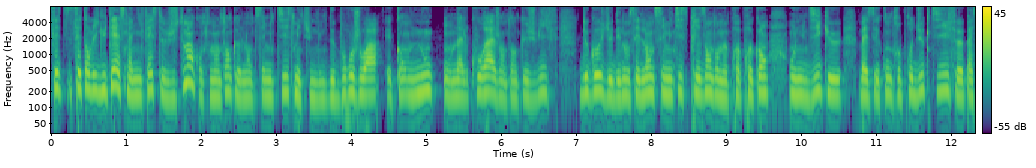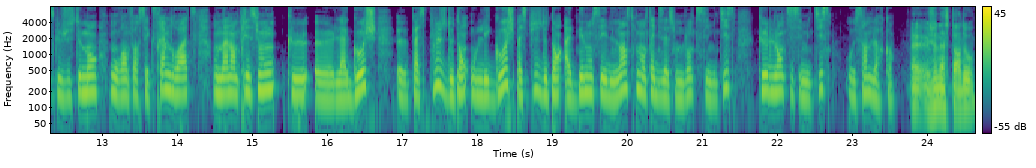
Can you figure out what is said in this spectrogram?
cette, cette, ambiguïté, elle se manifeste justement quand on entend que l'antisémitisme est une lutte de bourgeois, et quand nous, on a le courage en tant que juifs de gauche de dénoncer l'antisémitisme présent dans nos propres camps, on nous dit que ben, c'est contre-productif parce que justement on renforce l'extrême droite. On a l'impression que la gauche passe plus de temps, ou les gauches passent plus de temps à dénoncer l'instrumentalisation de l'antisémitisme que l'antisémitisme au sein de leur camp. Euh, Jonas Pardo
